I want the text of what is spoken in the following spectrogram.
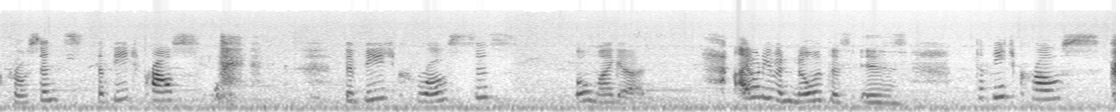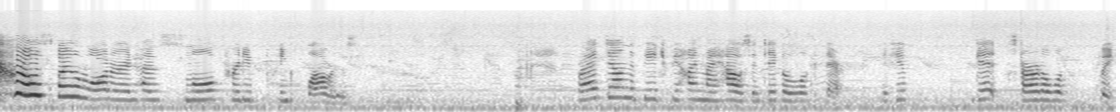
croissants. The beach cross. the beach crosses Oh my god. I don't even know what this is. The beach grows, grows by the water and has small pretty pink flowers. Ride down the beach behind my house and take a look there. If you get started with, wait,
